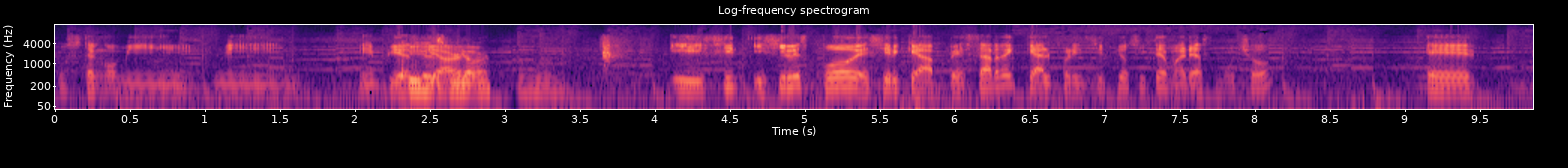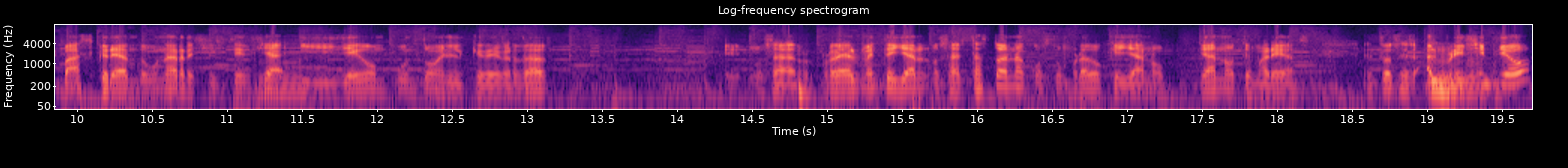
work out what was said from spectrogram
pues tengo mi, mi, mi PSVR. Y sí, y sí les puedo decir que a pesar de que al principio sí te mareas mucho, eh, vas creando una resistencia y llega un punto en el que de verdad, eh, o sea, realmente ya, o sea, estás tan acostumbrado que ya no, ya no te mareas. Entonces, al principio,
